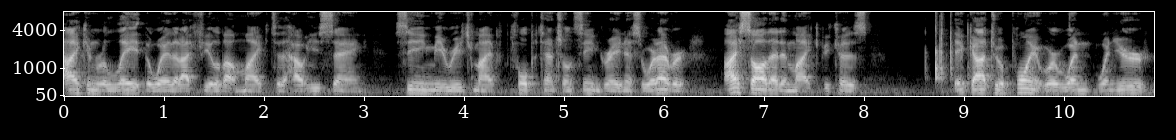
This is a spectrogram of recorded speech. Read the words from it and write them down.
I can relate the way that I feel about Mike to how he's saying seeing me reach my full potential and seeing greatness or whatever. I saw that in Mike because it got to a point where when when you're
